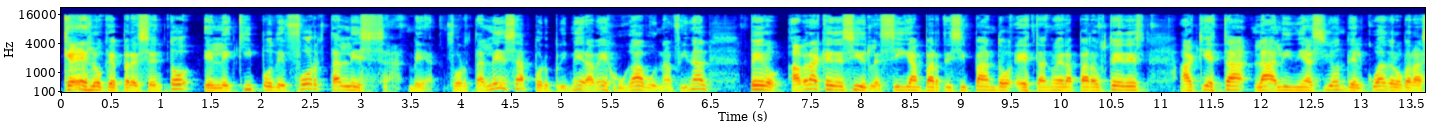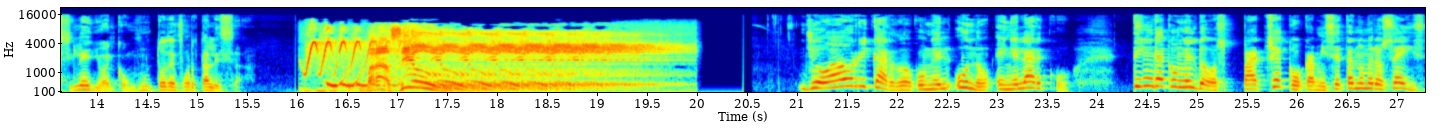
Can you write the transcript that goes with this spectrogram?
¿Qué es lo que presentó el equipo de Fortaleza? Vean, Fortaleza por primera vez jugaba una final, pero habrá que decirles, sigan participando, esta no era para ustedes. Aquí está la alineación del cuadro brasileño, el conjunto de Fortaleza. Brasil. Joao Ricardo con el 1 en el arco. Tinga con el 2, Pacheco, camiseta número 6,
